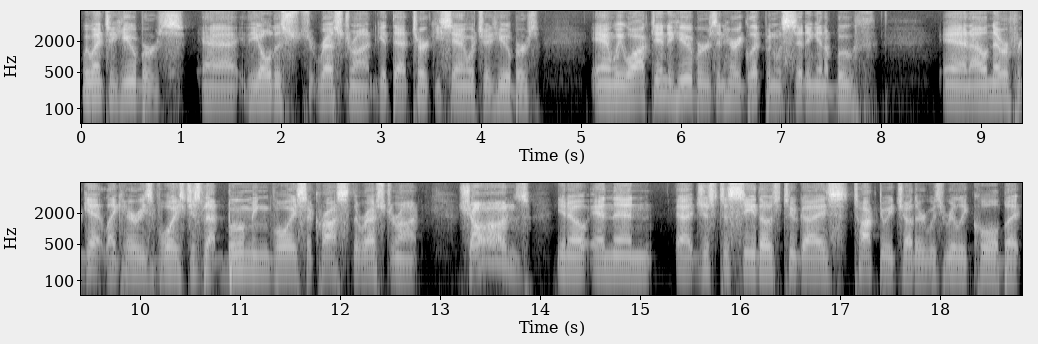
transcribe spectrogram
we went to Huber's, uh, the oldest restaurant, get that turkey sandwich at Huber's. And we walked into Huber's and Harry Glickman was sitting in a booth. And I'll never forget like Harry's voice, just that booming voice across the restaurant. Schonz, you know, and then uh, just to see those two guys talk to each other was really cool. But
